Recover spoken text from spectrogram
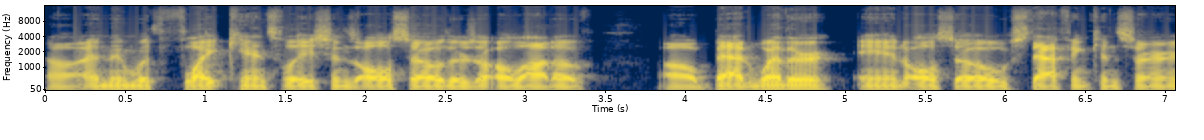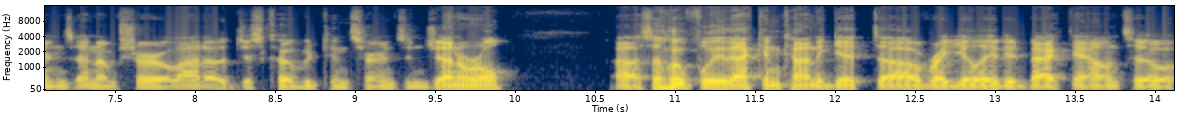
uh, and then with flight cancellations, also there's a, a lot of uh, bad weather and also staffing concerns, and I'm sure a lot of just COVID concerns in general. Uh, so hopefully that can kind of get uh, regulated back down to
